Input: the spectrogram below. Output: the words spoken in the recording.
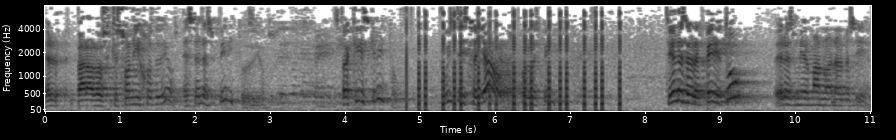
el- para los que son hijos de Dios? Es el Espíritu de Dios. Está aquí escrito. Fuisteis sellados por el Espíritu. ¿Tienes el Espíritu? Eres mi hermano en el Mesías.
